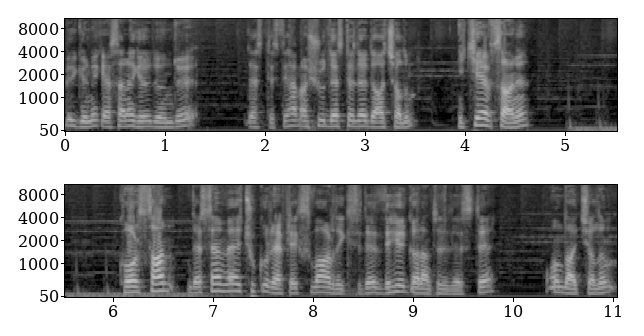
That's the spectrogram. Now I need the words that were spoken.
Bir günlük efsane geri döndü destesi. Hemen şu desteleri de açalım. İki efsane. Korsan desen ve çukur refleks vardı ikisi de. Zehir garantili deste. Onu da açalım.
